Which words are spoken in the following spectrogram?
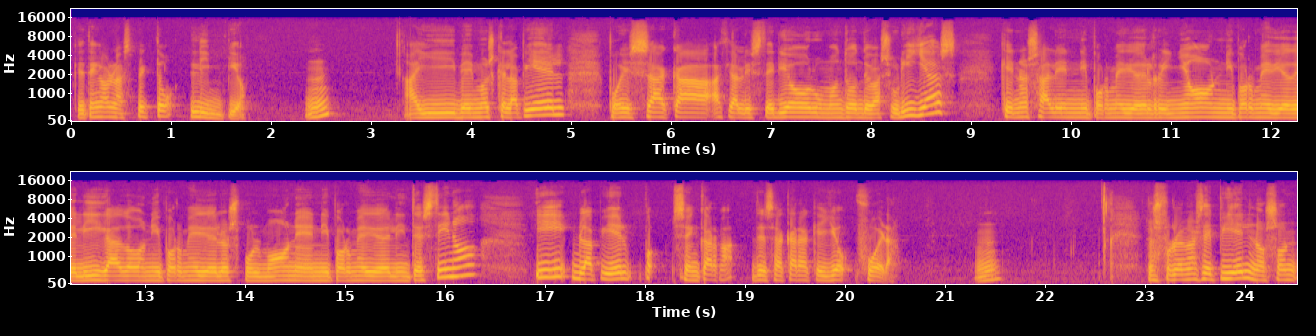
que tenga un aspecto limpio. Ahí vemos que la piel pues saca hacia el exterior un montón de basurillas que no salen ni por medio del riñón, ni por medio del hígado, ni por medio de los pulmones, ni por medio del intestino, y la piel se encarga de sacar aquello fuera. Los problemas de piel no son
